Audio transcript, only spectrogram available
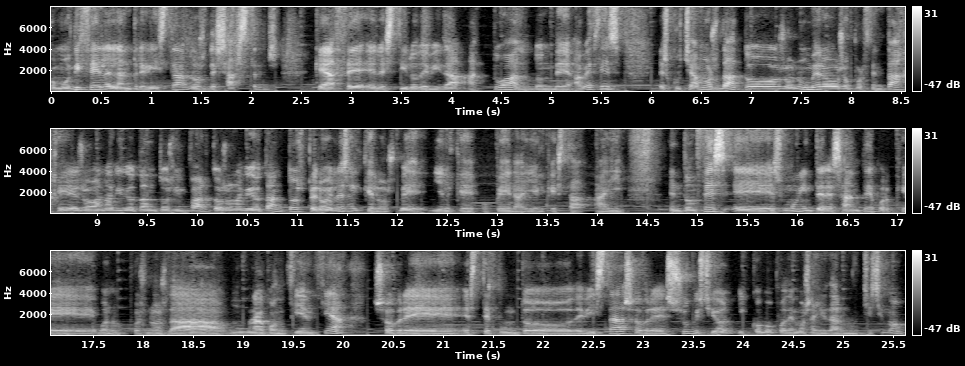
como dice él en la entrevista, los desastres que hace el estilo de vida actual, donde a veces escuchamos datos o números o porcentajes o han habido tantos infartos o han habido tantos, pero él es el que los ve y el que opera y el que está ahí. Entonces eh, es muy interesante porque, bueno, pues nos da una conciencia sobre este punto de vista, sobre su visión y cómo podemos ayudar muchísimo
